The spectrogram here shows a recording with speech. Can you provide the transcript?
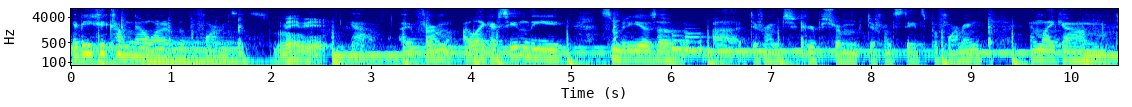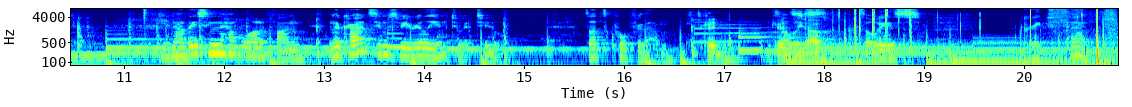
Maybe you could come to one of the performances. Maybe. Yeah, I, from I like I've seen the some videos of uh, different groups from different states performing, and like um, you know they seem to have a lot of fun, and the crowd seems to be really into it too. So that's cool for them. It's good. It's Good always stuff. it's always makes sense.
